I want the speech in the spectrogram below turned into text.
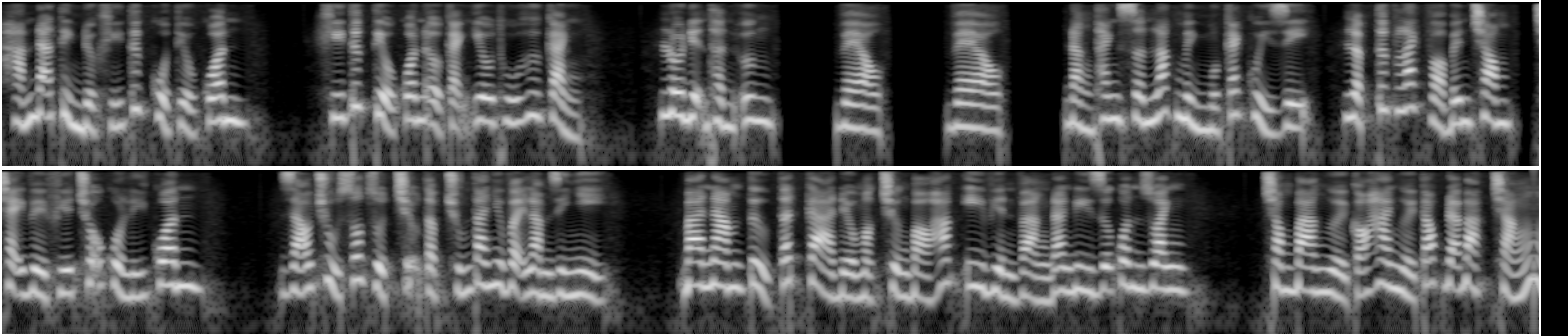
Hắn đã tìm được khí tức của tiểu quân. Khí tức tiểu quân ở cạnh yêu thú hư cảnh. Lôi điện thần ưng. Vèo. Vèo. Đằng Thanh Sơn lắc mình một cách quỷ dị, lập tức lách vào bên trong, chạy về phía chỗ của Lý Quân. Giáo chủ sốt ruột triệu tập chúng ta như vậy làm gì nhỉ? Ba nam tử tất cả đều mặc trường bào hắc y viền vàng đang đi giữa quân doanh. Trong ba người có hai người tóc đã bạc trắng,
